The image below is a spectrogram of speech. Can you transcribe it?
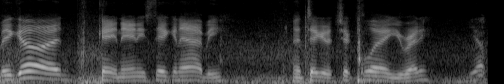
Be good. Okay, Nanny's taking Abby. And take her to Chick-fil-A. You ready? Yep.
